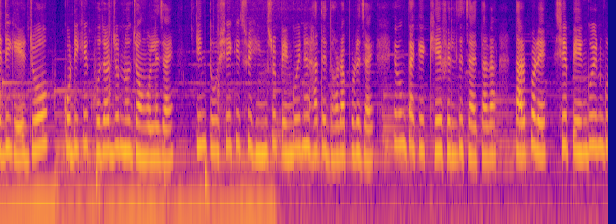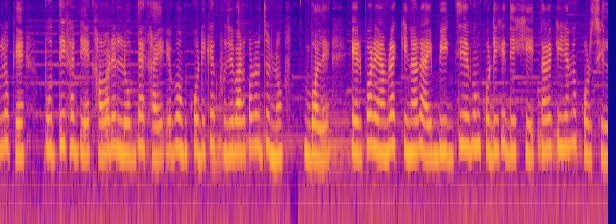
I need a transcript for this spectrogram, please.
এদিকে জো কোডিকে খোঁজার জন্য জঙ্গলে যায়, কিন্তু সে কিছু হিংস্র পেঙ্গুইনের হাতে ধরা পড়ে যায় এবং তাকে খেয়ে ফেলতে চায় তারা। তারপরে সে পেঙ্গুইনগুলোকে বুদ্ধি খাটিয়ে খাবারের লোভ দেখায় এবং কোডিকে খুঁজে বার করার জন্য বলে। এরপরে আমরা কিনারায় বিগজি এবং কোডিকে দেখি তারা কি যেন করছিল।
